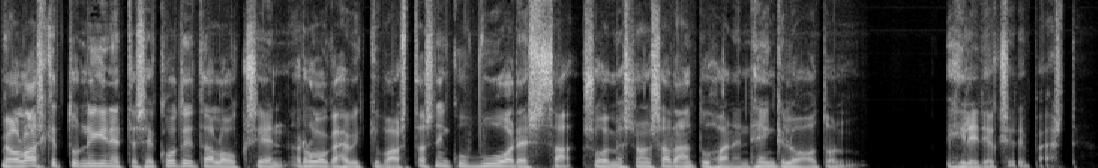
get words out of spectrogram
Me on laskettu niin, että se kotitalouksien ruokahävikki vastasi niin kuin vuodessa Suomessa noin 100 000 henkilöauton hiilidioksidipäästöjä.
